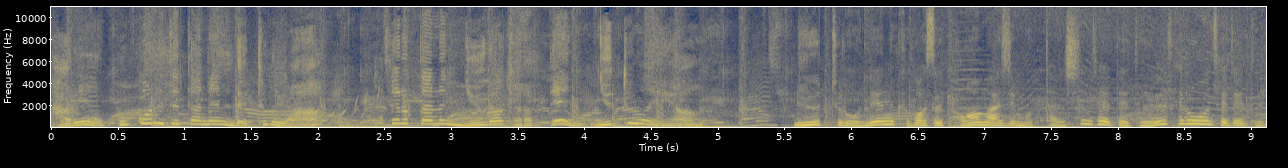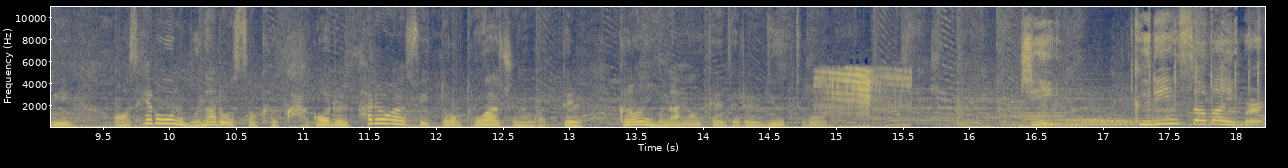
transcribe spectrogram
바로 복고를 뜻하는 레트로와 새롭다는 뉴가 결합된 뉴트로예요. 뉴트로는 그것을 경험하지 못한 신세대들, 새로운 세대들이 어, 새로운 문화로서 그 과거를 활용할 수 있도록 도와주는 것들, 그런 문화 형태들을 뉴트로. G. 그린 서바이벌,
